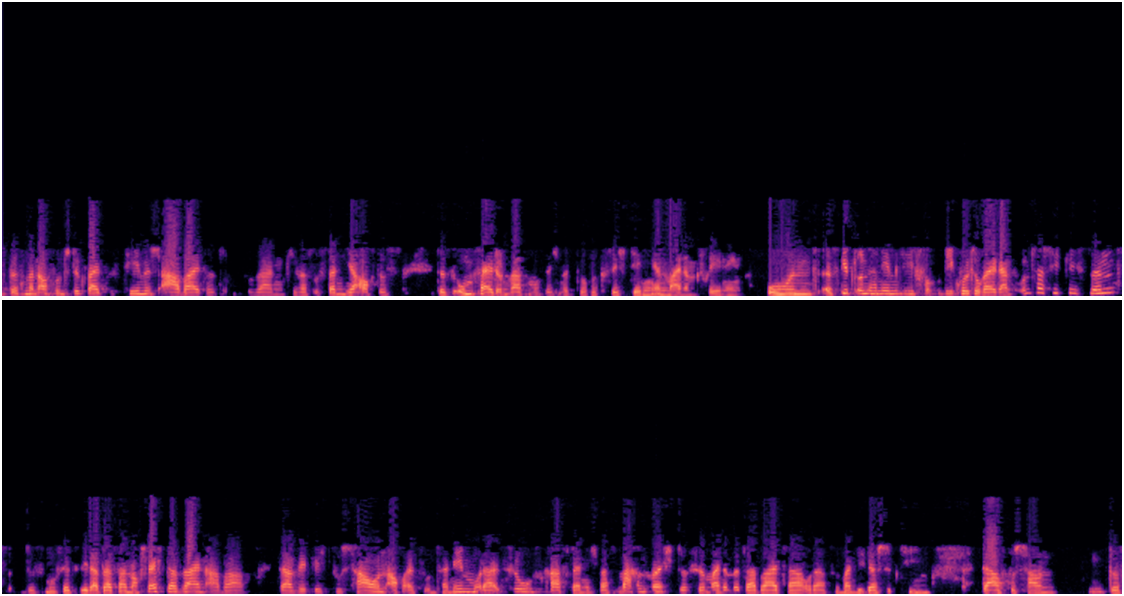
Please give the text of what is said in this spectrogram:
dass man auch so ein Stück weit systemisch arbeitet, um zu sagen, okay, was ist dann hier auch das, das Umfeld und was muss ich mit berücksichtigen in meinem Training. Und es gibt Unternehmen, die, die kulturell ganz unterschiedlich sind. Das muss jetzt weder besser noch schlechter sein, aber da wirklich zu schauen, auch als Unternehmen oder als Führungskraft, wenn ich was machen möchte für meine Mitarbeiter oder für mein Leadership-Team, da auch zu schauen, dass,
